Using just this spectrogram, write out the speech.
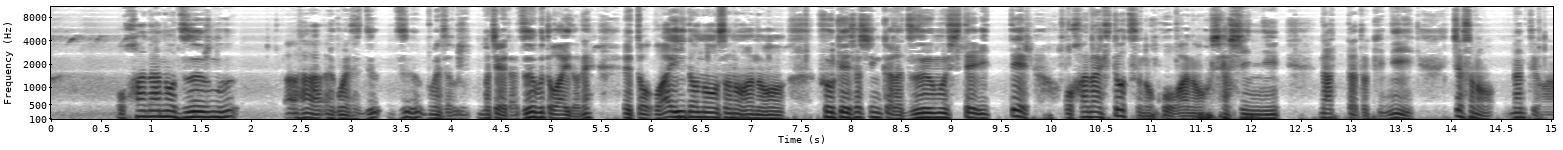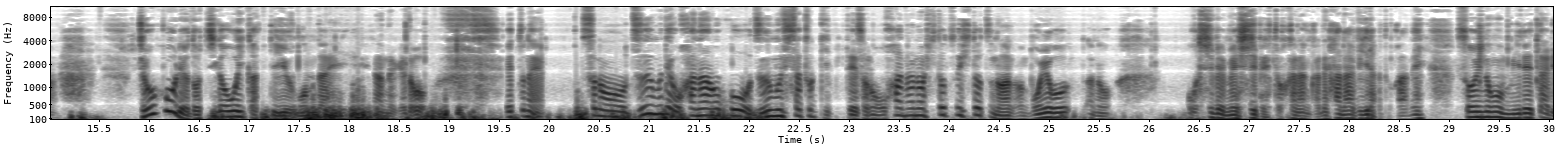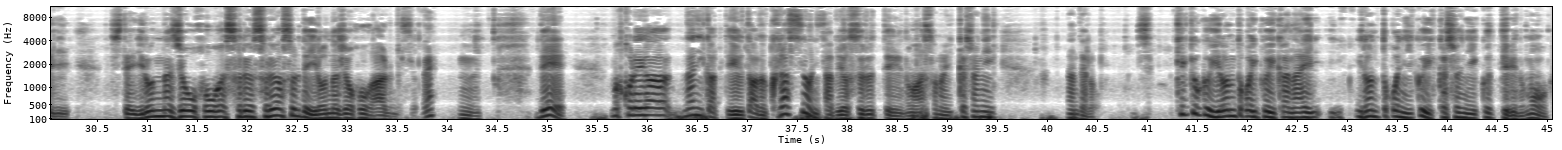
お花のズーム、あ、ごめんなさい、ズ、ズ、ごめんなさい、間違えた。ズームとワイドね。えっと、ワイドのそのあの、風景写真からズームしていって、お花一つのこう、あの、写真になった時に、じゃあその、なんていうのかな。情報量どっちが多いかっていう問題なんだけど、えっとね、その、ズームでお花をこう、ズームした時って、そのお花の一つ一つのあの、模様、あの、おしべ、めしべとかなんかね、花びらとかね、そういうのも見れたりして、いろんな情報が、それ、それはそれでいろんな情報があるんですよね。うん。で、まあ、これが何かっていうと、あの、暮らすように旅をするっていうのは、その一箇所に、なんだろう、結局いろんなとこ行く行かない、いろんなとこに行く一箇所に行くっていうのも、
